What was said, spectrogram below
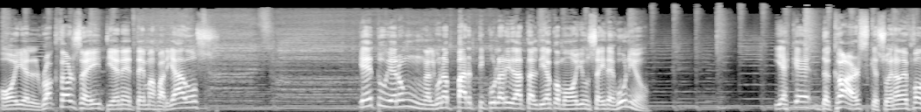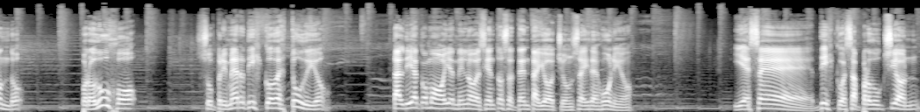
Hoy el Rock Thursday tiene temas variados que tuvieron alguna particularidad tal día como hoy, un 6 de junio. Y es que The Cars, que suena de fondo, produjo su primer disco de estudio tal día como hoy en 1978, un 6 de junio. Y ese disco, esa producción,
